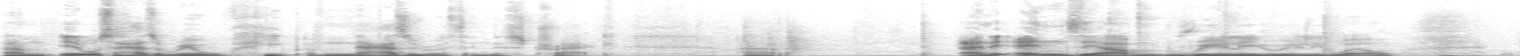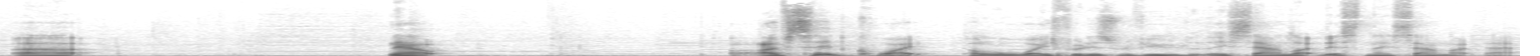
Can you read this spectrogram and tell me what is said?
Um, it also has a real heap of Nazareth in this track. Uh, and it ends the album really, really well. Uh, now, I've said quite a long way through this review that they sound like this and they sound like that.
